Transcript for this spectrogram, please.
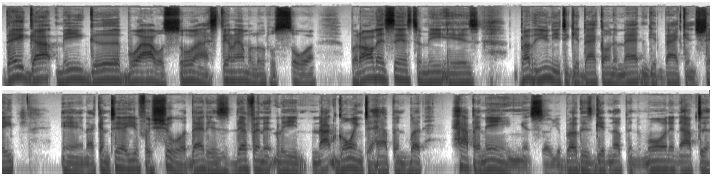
they got me good. Boy, I was sore. I still am a little sore. But all that says to me is, brother, you need to get back on the mat and get back in shape. And I can tell you for sure that is definitely not going to happen, but happening. And so your brother's getting up in the morning after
